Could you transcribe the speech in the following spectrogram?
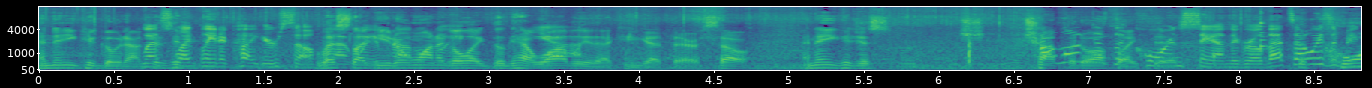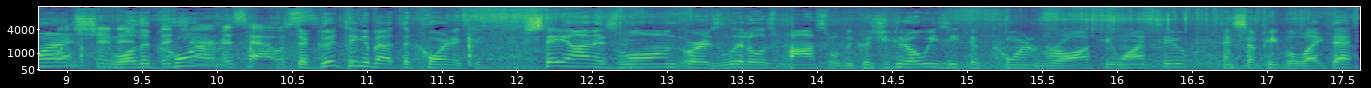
And then you could go down. Less if- likely to cut yourself. less likely. way, You don't want to go like, look how Yeah. wobbly that can get there. So, and then you could just ch- How long does the corn this. stay on the grill? That's The always a big question well, in the, the, corn, Jarvis house. The good thing about the corn, it could stay on as long or as little as possible because you could always eat the corn raw if you want to, and some people like that.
